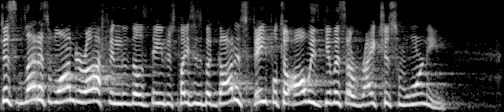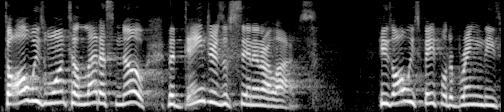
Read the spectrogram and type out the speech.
just let us wander off into those dangerous places, but God is faithful to always give us a righteous warning, to always want to let us know the dangers of sin in our lives. He's always faithful to bring these,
